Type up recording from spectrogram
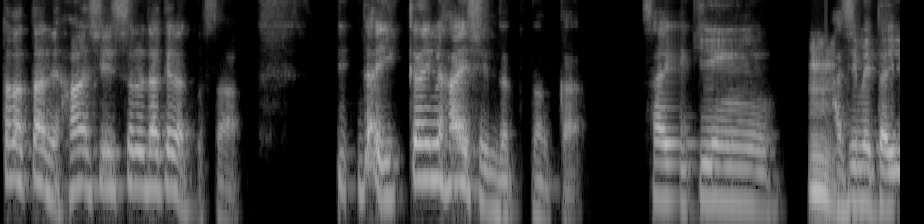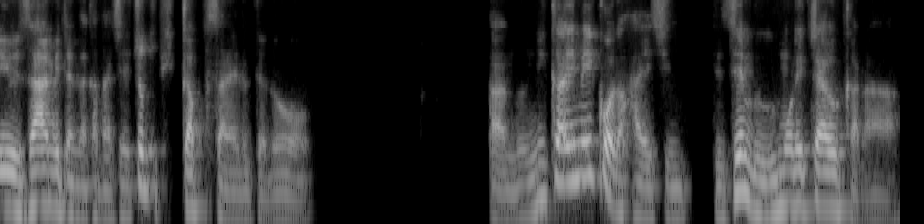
ただ単に配信するだけだとさ、い第1回目配信だとなんか、最近うん。始めたユーザーみたいな形でちょっとピックアップされるけど、あの、2回目以降の配信って全部埋もれちゃうから、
